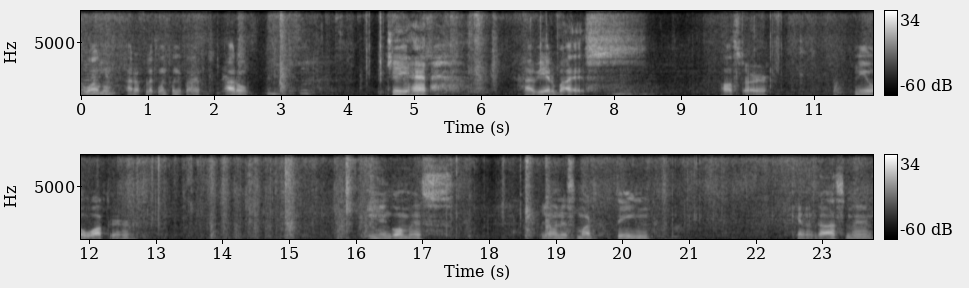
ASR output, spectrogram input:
a while out of like 125 auto. J Happ, Javier Baez, All Star, Neil Walker, Yan Gomes, Leonys Martin, Kevin Gausman,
